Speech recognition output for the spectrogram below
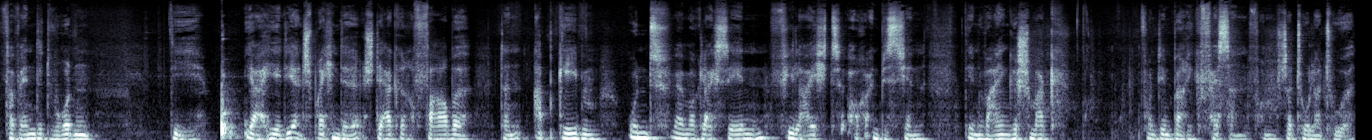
verwendet wurden, die ja hier die entsprechende stärkere Farbe dann abgeben und, werden wir gleich sehen, vielleicht auch ein bisschen den Weingeschmack von den Barrique-Fässern vom Chateau Latour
